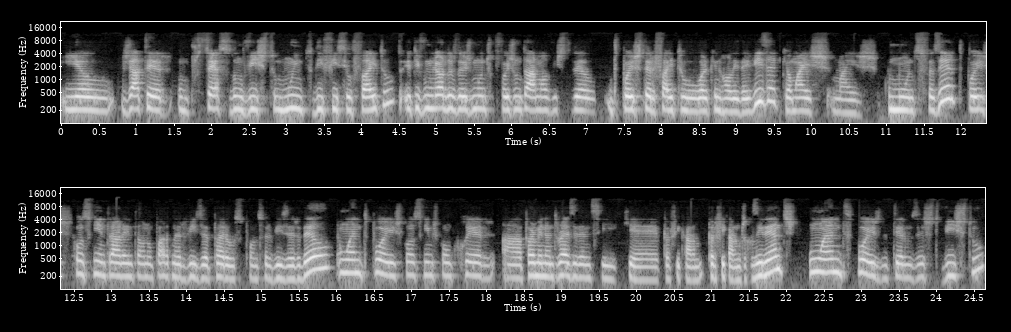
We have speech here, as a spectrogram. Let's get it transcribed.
e eu já ter um processo de um visto muito difícil feito. Eu tive o melhor dos dois mundos, que foi juntar-me ao visto dele depois de ter feito o Working Holiday Visa, que é o mais, mais comum de se fazer. Depois consegui entrar então no Partner Visa para o Sponsor Visa dele. Um ano depois conseguimos concorrer à Permanent Residency, que é para, ficar, para ficarmos residentes. Um ano depois de termos este visto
